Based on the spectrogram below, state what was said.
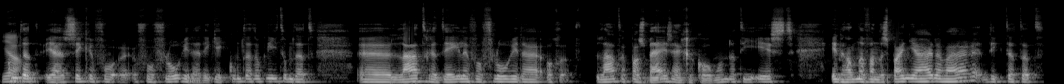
ja. komt dat, ja, zeker voor, voor Florida, denk ik. Komt dat ook niet omdat eh, latere delen van Florida ook later pas bij zijn gekomen? Omdat die eerst in handen van de Spanjaarden waren? Ik denk dat dat...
